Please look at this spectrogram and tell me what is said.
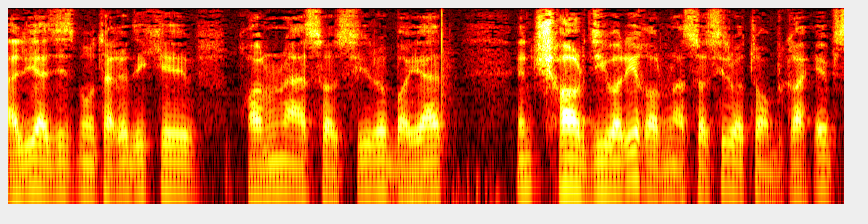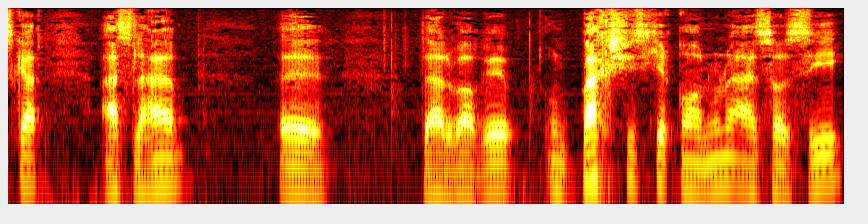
علی عزیز معتقده که قانون اساسی رو باید این چهار دیواری قانون اساسی رو تو آمریکا حفظ کرد. اسلحه هم در واقع اون بخشی است که قانون اساسی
